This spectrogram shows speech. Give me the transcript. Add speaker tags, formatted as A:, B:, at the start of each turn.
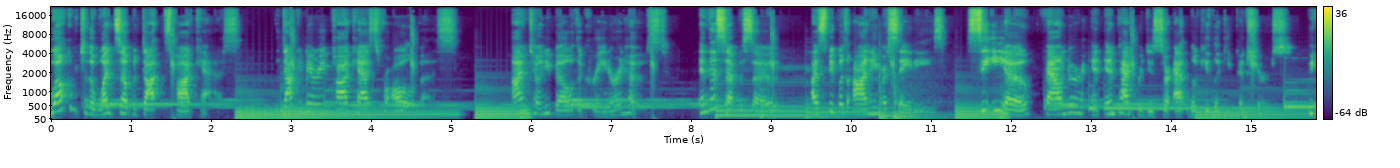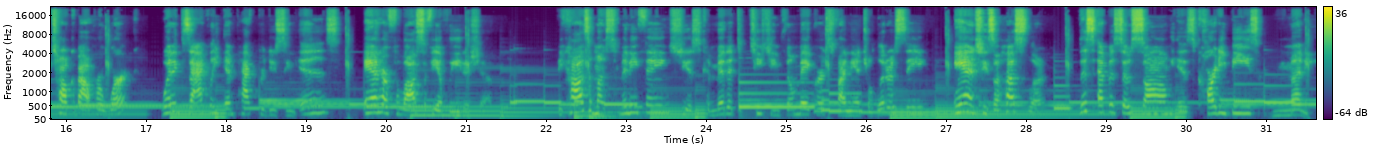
A: Welcome to the What's Up with Docs podcast, the documentary podcast for all of us. I'm Toni Bell, the creator and host. In this episode, I speak with Ani Mercedes, CEO, founder, and impact producer at Looky Looky Pictures. We talk about her work, what exactly impact producing is, and her philosophy of leadership. Because, amongst many things, she is committed to teaching filmmakers financial literacy and she's a hustler, this episode's song is Cardi B's Money.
